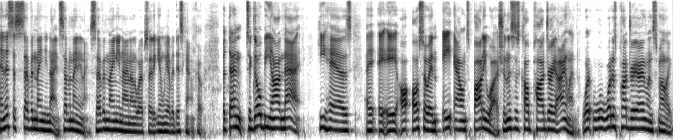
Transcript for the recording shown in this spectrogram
And this is $7.99. $7.99. $7.99 on the website. Again, we have a discount code. But then to go beyond that, he has a, a, a, also an eight ounce body wash, and this is called Padre Island. What what does Padre Island smell like?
